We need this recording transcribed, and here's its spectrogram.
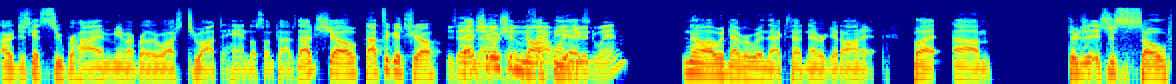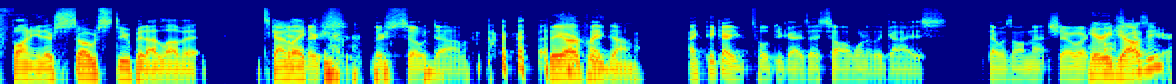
I would just get super high, and me and my brother watch Too Hot to Handle sometimes. That show, That's a good show. Is That that show should was not that be one as- you would win. no, I would never win that because I'd never get on it. But um, they're just, it's just so funny. They're so stupid. I love it. It's kind of Yeah, like they're they're so dumb. They are pretty I- dumb. I think I told you guys I saw one of the guys that was on that show. At Harry Costco Jowsey?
